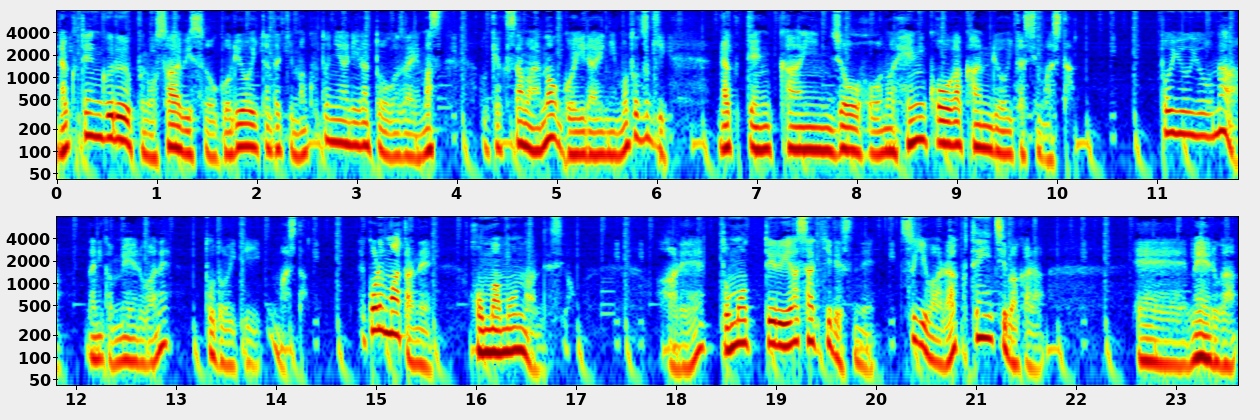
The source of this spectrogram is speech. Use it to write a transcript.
楽天グループのサービスをご利用いただき誠にありがとうございます。お客様のご依頼に基づき、楽天会員情報の変更が完了いたしました。というような何かメールがね、届いていました。これまたね、ほんまもんなんですよ。あれ？と思ってる矢先ですね、次は楽天市場から、えー、メールが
